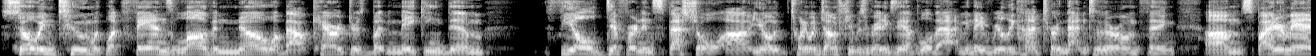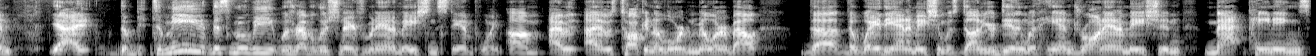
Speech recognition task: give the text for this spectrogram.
so in tune with what fans love and know about characters, but making them feel different and special. Uh, you know, 21 Jump Street was a great example of that. I mean, they really kind of turned that into their own thing. Um, Spider-Man, yeah, I, the, to me, this movie was revolutionary from an animation standpoint. Um, I, I was talking to Lord and Miller about the the way the animation was done. You're dealing with hand drawn animation, matte paintings.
